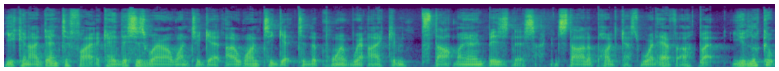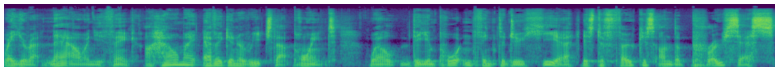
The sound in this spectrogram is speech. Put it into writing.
you can identify, okay, this is where I want to get. I want to get to the point where I can start my own business, I can start a podcast, whatever. But you look at where you're at now and you think, how am I ever going to reach that point? Well, the important thing to do here is to focus on the process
